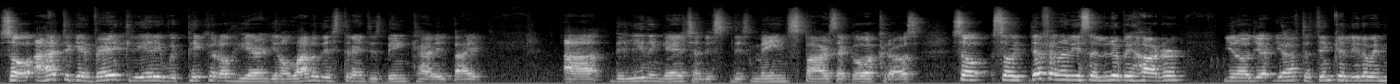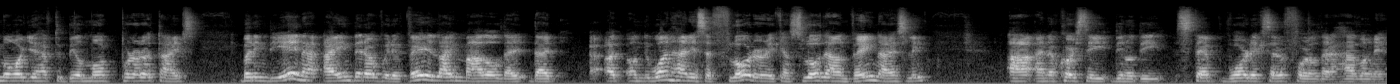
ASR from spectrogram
So I had to get very creative with Picorel here. You know, a lot of this strength is being carried by uh, the leading edge and this, these main spars that go across. So, so it definitely is a little bit harder. You know, you, you have to think a little bit more. You have to build more prototypes. But in the end, I, I ended up with a very light model that, that uh, on the one hand is a floater. It can slow down very nicely uh, and of course the you know the step vortex airfoil that I have on it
